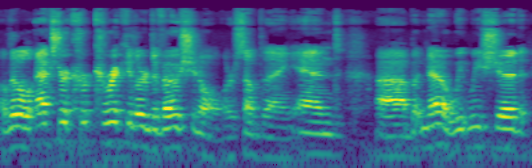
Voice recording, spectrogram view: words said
a little extracurricular devotional or something. And uh, but no, we, we should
